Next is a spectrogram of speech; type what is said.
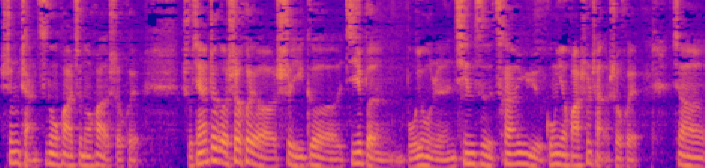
生产自动化、智能化的社会。首先，这个社会啊是一个基本不用人亲自参与工业化生产的社会，像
